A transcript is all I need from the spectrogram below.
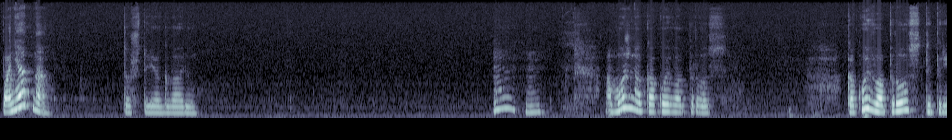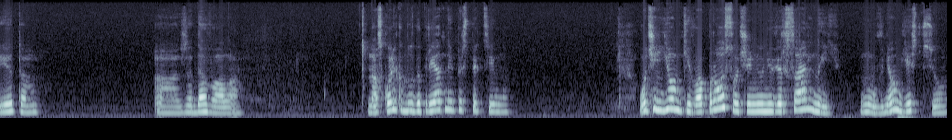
понятно? То, что я говорю. Угу. А можно какой вопрос? Какой вопрос ты при этом а, задавала? Насколько благоприятно и перспективно? Очень емкий вопрос, очень универсальный. Ну, в нем есть все.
